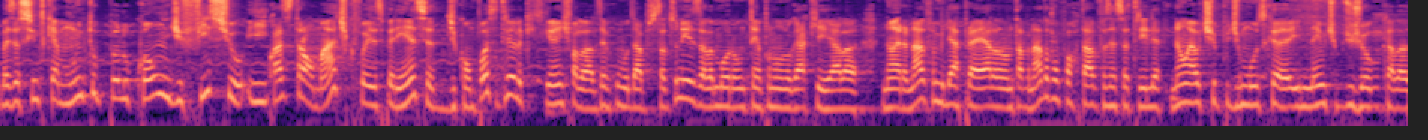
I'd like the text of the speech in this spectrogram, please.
mas eu sinto que é muito pelo quão difícil e quase traumático foi a experiência de compor essa trilha, que, que a gente falou, ela teve que mudar para os Estados Unidos, ela morou um tempo num lugar que ela não era nada familiar pra ela, não tava nada confortável fazendo essa trilha, não é o tipo de música e nem o tipo de jogo que ela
